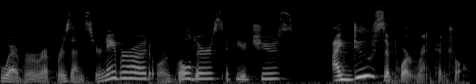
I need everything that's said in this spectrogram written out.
whoever represents your neighborhood or Golders if you choose, I do support rent control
